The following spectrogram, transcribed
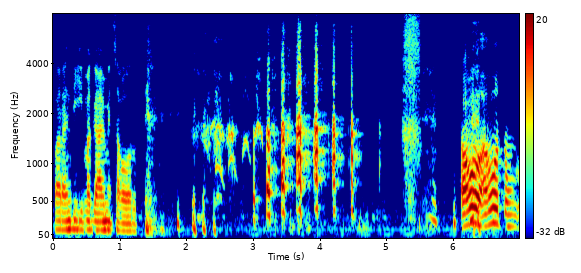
para hindi magamit sa korte. Ako, ako, tum-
